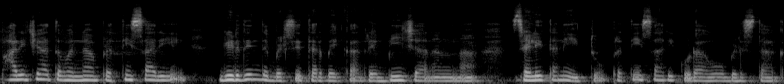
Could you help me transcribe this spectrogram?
ಪಾರಿಜಾತವನ್ನು ಪ್ರತಿ ಸಾರಿ ಗಿಡದಿಂದ ಬಿಡಿಸಿ ತರಬೇಕಾದ್ರೆ ಬೀಜ ನನ್ನ ಸೆಳೀತಾನೇ ಇತ್ತು. ಪ್ರತಿ ಸಾರಿ ಕೂಡ ಹೂ ಬಿಡಿಸಿದಾಗ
